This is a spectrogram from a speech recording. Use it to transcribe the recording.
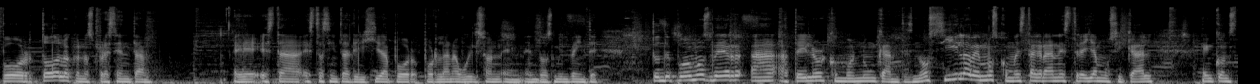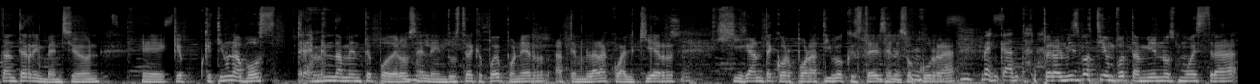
por todo lo que nos presenta eh, esta, esta cinta dirigida por, por Lana Wilson en, en 2020, donde podemos ver a, a Taylor como nunca antes, ¿no? Sí la vemos como esta gran estrella musical en constante reinvención, eh, que, que tiene una voz tremendamente poderosa en la industria, que puede poner a temblar a cualquier gigante corporativo que a ustedes se les ocurra. Me encanta. Pero al mismo tiempo también nos muestra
